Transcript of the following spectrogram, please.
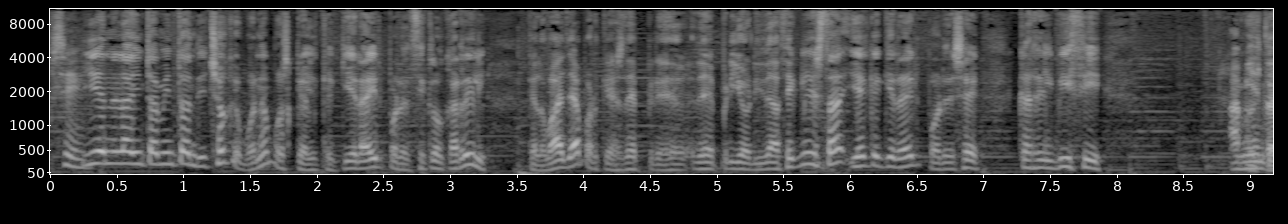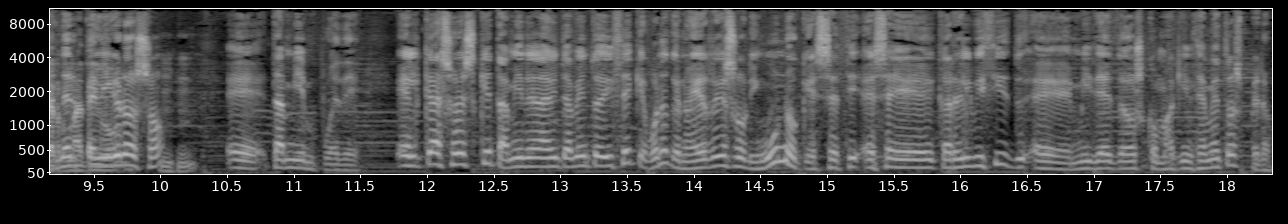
Sí. Y en el ayuntamiento han dicho que, bueno, pues que el que quiera ir por el ciclocarril, que lo vaya, porque es de, de prioridad ciclista, y el que quiera ir por ese carril bici, a mi entender peligroso, eh, también puede. El caso es que también el ayuntamiento dice que bueno que no hay riesgo ninguno, que ese, ese carril bici eh, mide 2,15 metros, pero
